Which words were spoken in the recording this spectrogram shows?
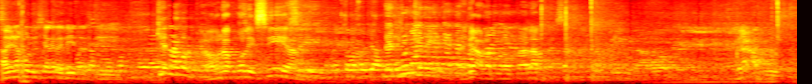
Hay una policía agredida, sí. ¿Quién la golpeó? A una policía. Del que te Diablo, pero la prensa. Diablo.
